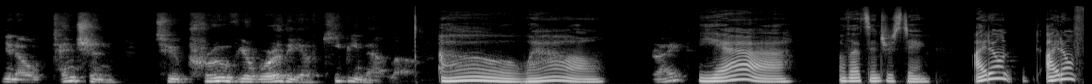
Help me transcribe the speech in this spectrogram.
you know, tension to prove you're worthy of keeping that love, Oh, wow. right? Yeah. Oh, that's interesting. I don't I don't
